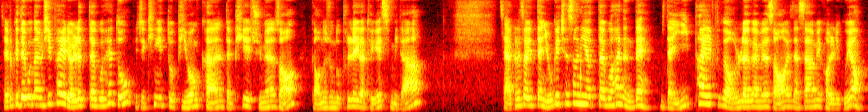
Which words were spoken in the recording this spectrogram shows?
자, 이렇게 되고 나면 C 파일이 열렸다고 해도 이제 킹이 또 B1 칸 일단 피해 주면서 그러니까 어느 정도 플레이가 되겠습니다. 자, 그래서 일단 이게 최선이었다고 하는데 일단 E5가 올라가면서 일단 싸움이 걸리고요.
